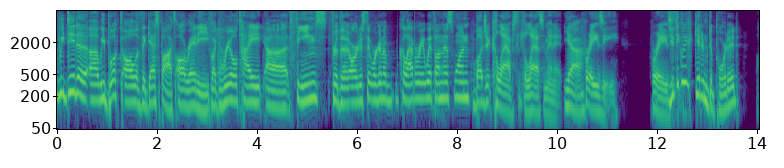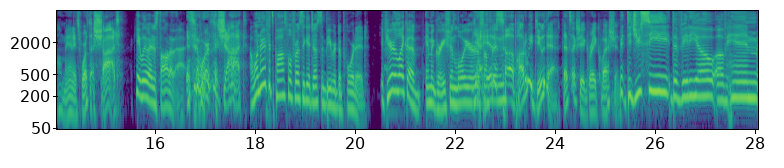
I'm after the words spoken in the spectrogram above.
we did a uh, we booked all of the guest spots already like real tight uh themes for the artists that we're gonna collaborate with on this one budget collapsed at the last minute. Yeah. crazy, crazy. do you think we could get him deported oh man, it's worth a shot. I can't believe I just thought of that. It's worth a shot. I wonder if it's possible for us to get Justin Bieber deported. If you're like a immigration lawyer or Yeah, hit us something. up. How do we do that? That's actually a great question. But did you see the video of him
